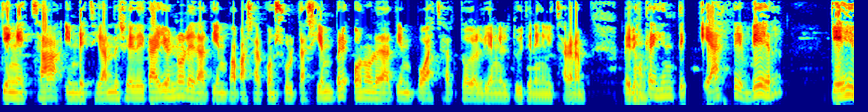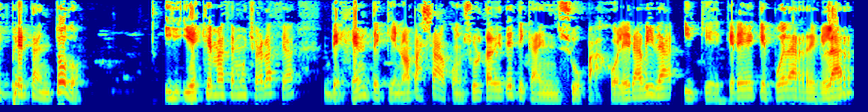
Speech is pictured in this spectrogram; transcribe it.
Quien está investigando y se dedica a ello no le da tiempo a pasar consulta siempre o no le da tiempo a estar todo el día en el Twitter y en el Instagram. Pero es que hay gente que hace ver que es experta en todo. Y, es que me hace mucha gracia de gente que no ha pasado consulta dietética en su pajolera vida y que cree que puede arreglar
